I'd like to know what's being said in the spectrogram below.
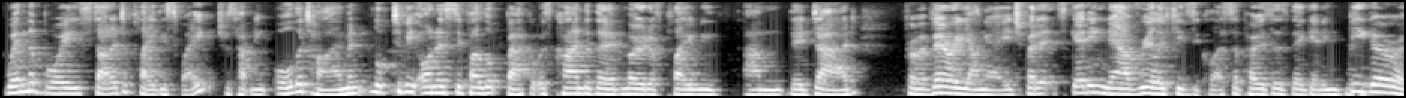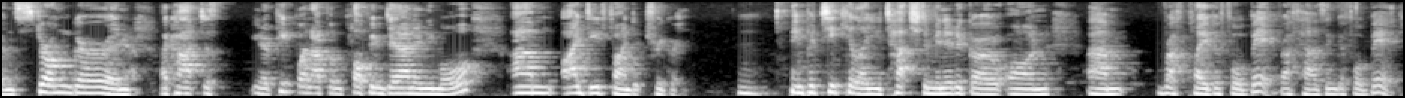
when the boys started to play this way, which was happening all the time, and look, to be honest, if I look back, it was kind of the mode of play with um, their dad from a very young age, but it's getting now really physical, I suppose, as they're getting bigger and stronger. And I can't just, you know, pick one up and plop him down anymore. Um, I did find it triggering. Mm. In particular, you touched a minute ago on um, rough play before bed, rough housing before bed.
